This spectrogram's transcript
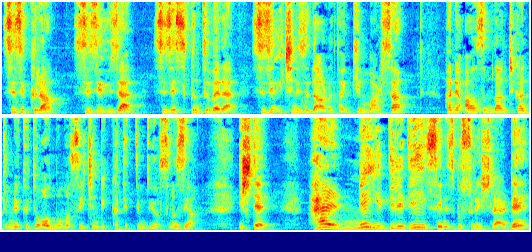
sizi kıran, sizi üzen, size sıkıntı veren, sizin içinizi darlatan kim varsa hani ağzımdan çıkan cümle kötü olmaması için dikkat ettim diyorsunuz ya. İşte her neyi dilediyseniz bu süreçlerde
